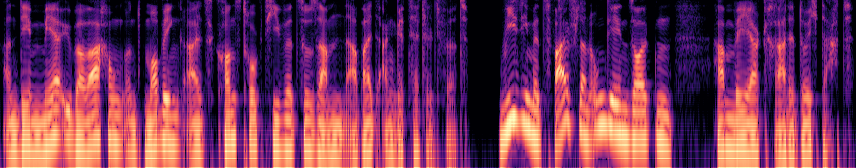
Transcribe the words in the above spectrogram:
an dem mehr Überwachung und Mobbing als konstruktive Zusammenarbeit angezettelt wird. Wie Sie mit Zweiflern umgehen sollten, haben wir ja gerade durchdacht.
